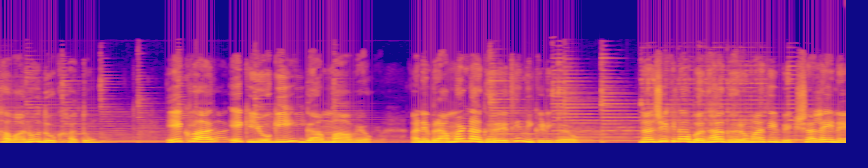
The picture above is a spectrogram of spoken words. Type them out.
થવાનું દુઃખ હતું. એકવાર એક યોગી ગામમાં આવ્યો અને બ્રાહ્મણના ઘરેથી નીકળી ગયો. નજીકના બધા ઘરોમાંથી ભિક્ષા લઈને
